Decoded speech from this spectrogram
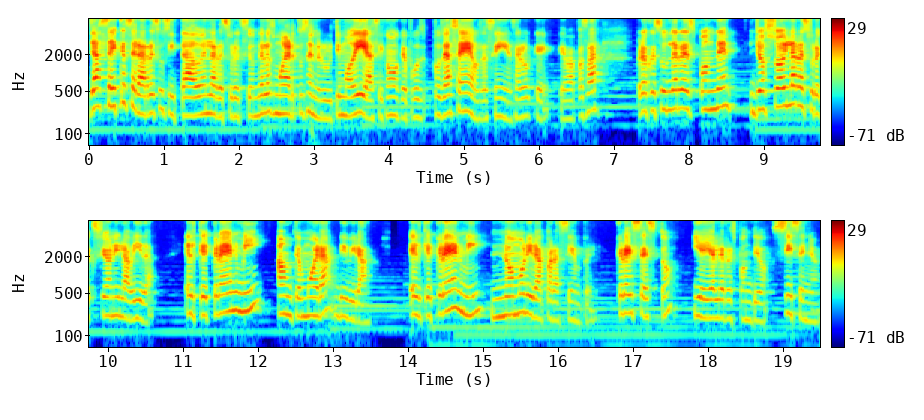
ya sé que será resucitado en la resurrección de los muertos en el último día, así como que pues, pues ya sé, o sea, sí, es algo que, que va a pasar. Pero Jesús le responde, yo soy la resurrección y la vida. El que cree en mí, aunque muera, vivirá. El que cree en mí no morirá para siempre. ¿Crees esto? Y ella le respondió, sí Señor,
